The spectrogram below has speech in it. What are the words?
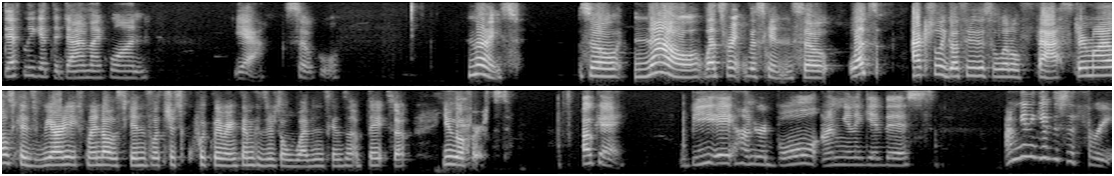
Definitely get the Dynamite one. Yeah, so cool. Nice. So now let's rank the skins. So let's actually go through this a little faster, Miles, because we already explained all the skins. Let's just quickly rank them because there's 11 skins in update. So you go first. Okay, B800 Bull. I'm gonna give this. I'm gonna give this a three.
